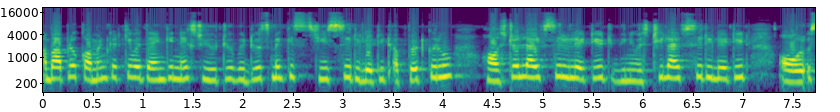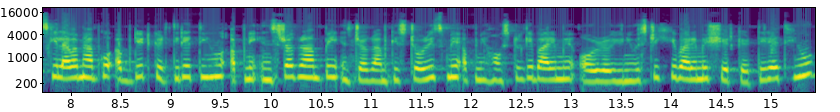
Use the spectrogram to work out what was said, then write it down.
अब आप लोग कमेंट करके बताएँ कि नेक्स्ट यूट्यूब वीडियोस में किस चीज़ से रिलेटेड अपलोड करूँ? हॉस्टल लाइफ से रिलेटेड यूनिवर्सिटी लाइफ से रिलेटेड और उसके अलावा मैं आपको अपडेट करती रहती हूँ अपने इंस्टाग्राम पर इंस्टाग्राम की स्टोरीज़ में, अपने हॉस्टल के बारे में और यूनिवर्सिटी के बारे में शेयर करती रहती हूँ।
